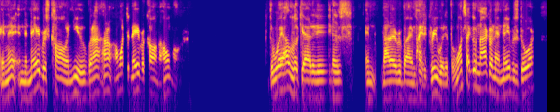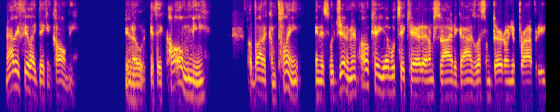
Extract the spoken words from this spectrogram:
and then, and the neighbor's calling you. But I, I, I want the neighbor calling the homeowner. The way I look at it is, and not everybody might agree with it, but once I go knock on that neighbor's door, now they feel like they can call me. You know, if they call me about a complaint and it's legitimate, okay, yeah, we'll take care of that. I'm sorry, the guys left some dirt on your property,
